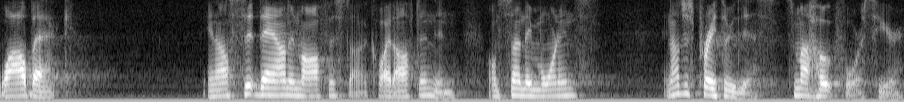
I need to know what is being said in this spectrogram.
while back. And I'll sit down in my office uh, quite often and on Sunday mornings, and I'll just pray through this. It's my hope for us here.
